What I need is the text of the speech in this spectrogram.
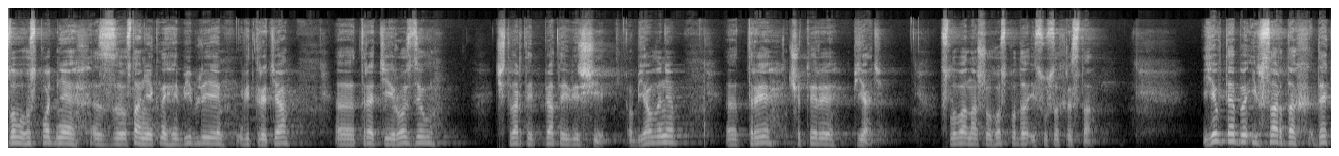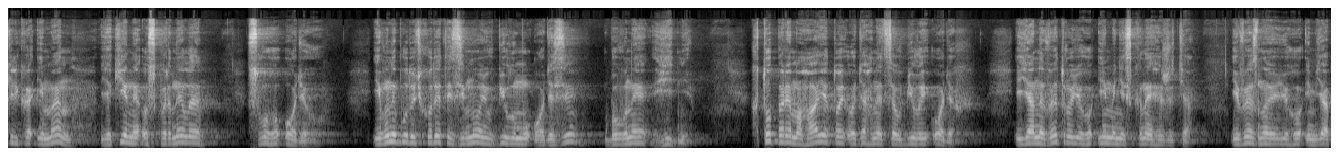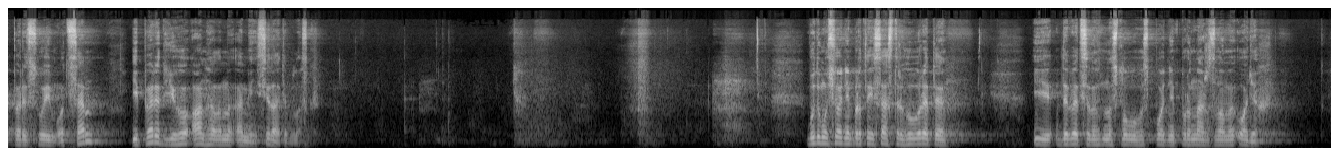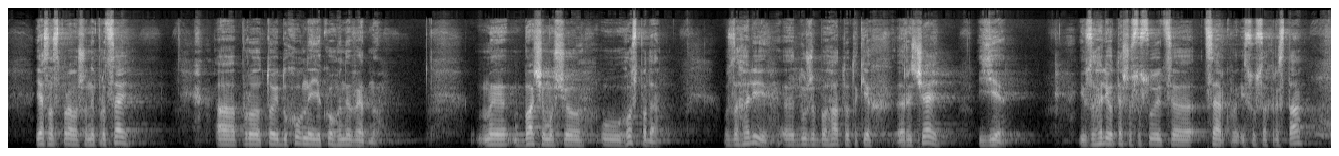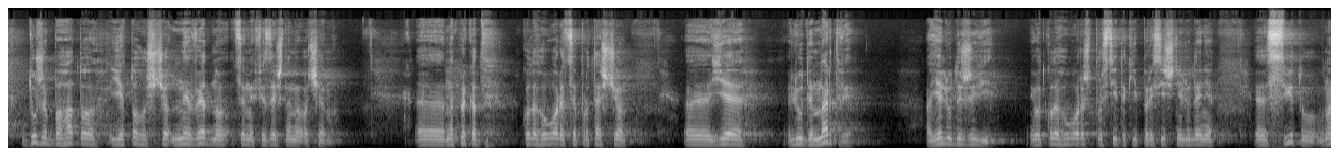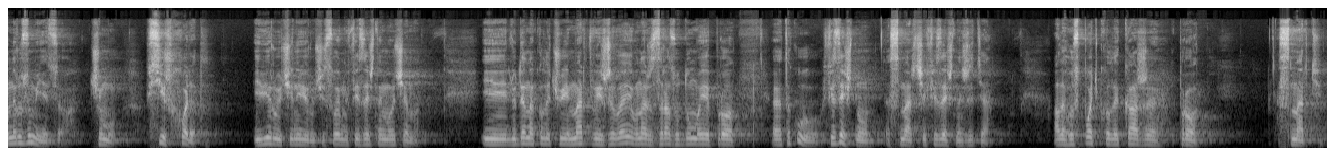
Слово Господнє з останньої книги Біблії, відкриття, е, третій розділ, четвертий, п'ятий вірші. Об'явлення е, 3, 4, 5. Слова нашого Господа Ісуса Христа. Є в тебе і в сардах декілька імен, які не осквернили свого одягу, і вони будуть ходити зі мною в білому одязі, бо вони гідні. Хто перемагає, той одягнеться в білий одяг, і я не витру його імені з книги життя, і визнаю його ім'я перед своїм Отцем і перед його ангелами. Амінь. Сідайте, будь ласка. Будемо сьогодні, брати і сестри, говорити і дивитися на слово Господнє про наш з вами одяг. Ясна справа, що не про цей, а про той духовний, якого не видно. Ми бачимо, що у Господа взагалі е, дуже багато таких речей є. І взагалі, те, що стосується церкви Ісуса Христа, дуже багато є того, що не видно цими фізичними очима. Е, Наприклад, коли говориться про те, що е, є люди мертві, а є люди живі. І от коли говориш простій такій пересічній людині світу, вона не розуміє цього. Чому? Всі ж ходять, і віруючи, і не віруючи, своїми фізичними очима. І людина, коли чує мертвий живий, вона ж зразу думає про е, таку фізичну смерть чи фізичне життя. Але Господь, коли каже про смерть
